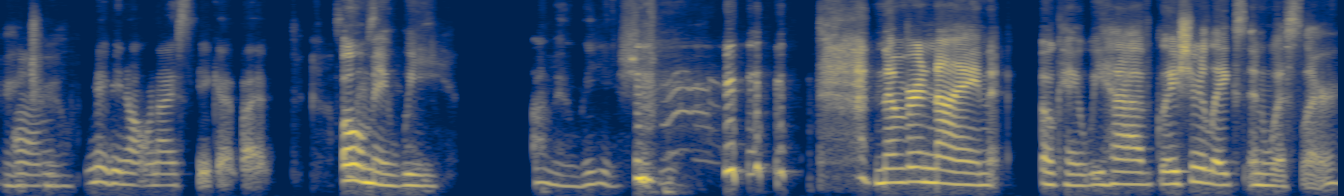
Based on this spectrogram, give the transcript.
Very Um, true. Maybe not when I speak it, but Oh, may we. Oh, mais oui. Number nine. Okay, we have Glacier Lakes in Whistler,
